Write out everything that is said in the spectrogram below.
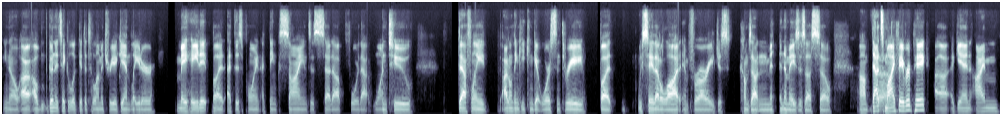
you know, I, I'm going to take a look at the telemetry again later. May hate it, but at this point, I think Sainz is set up for that one two. Definitely, I don't think he can get worse than three, but we say that a lot, and Ferrari just comes out and, and amazes us. So um, that's my favorite pick. Uh, again, I'm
